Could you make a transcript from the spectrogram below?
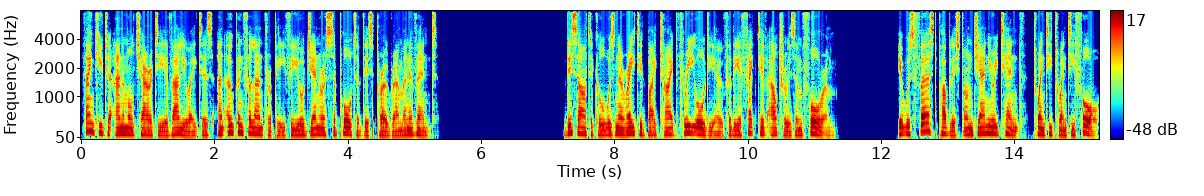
Thank you to Animal Charity Evaluators and Open Philanthropy for your generous support of this program and event. This article was narrated by Type 3 Audio for the Effective Altruism Forum. It was first published on January 10, 2024.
